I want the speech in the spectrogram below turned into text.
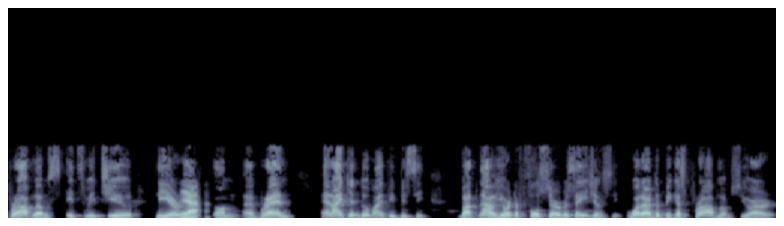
problems, it's with you, dear yeah. Amazon uh, brand, and I can do my PPC but now you're the full service agency. What are the biggest problems you are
